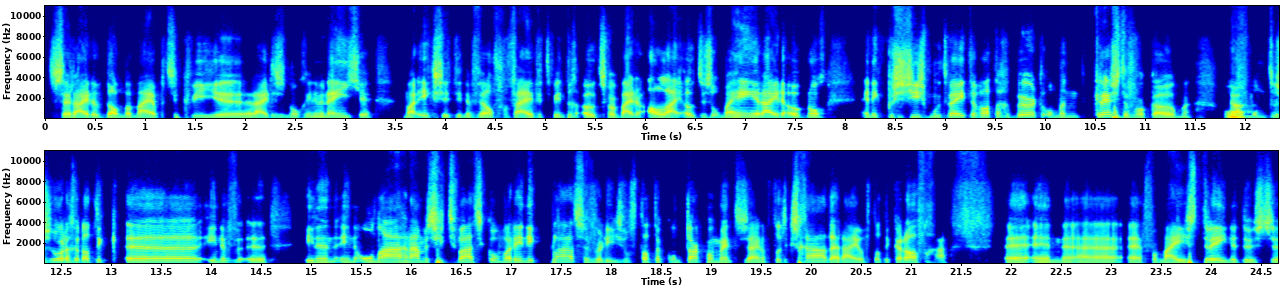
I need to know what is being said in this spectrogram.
ze rijden dan bij mij op het circuit, uh, rijden ze nog in hun eentje. Maar ik zit in een veld van 25 auto's, waarbij er allerlei auto's om me heen rijden ook nog. En ik precies moet weten wat er gebeurt om een crash te voorkomen. Of ja. om te zorgen dat ik uh, in, een, uh, in, een, in een onaangename situatie kom waarin ik plaatsen verlies. Of dat er contactmomenten zijn, of dat ik schade rij, of dat ik eraf ga. en eh, voor mij is trainen dus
